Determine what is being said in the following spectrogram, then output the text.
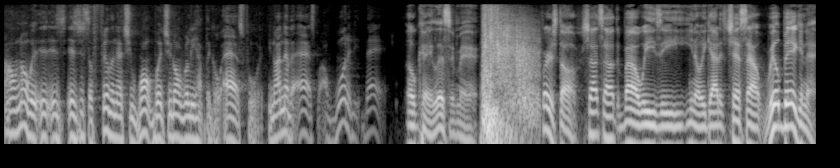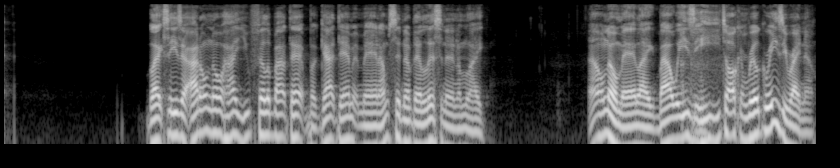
I don't know. It- it's, it's just a feeling that you want, but you don't really have to go ask for it. You know, I never asked for. it. I wanted it bad. Okay, listen, man. First off, shouts out to Bow Weezy. You know, he got his chest out real big in that. Black Caesar, I don't know how you feel about that, but god damn it, man. I'm sitting up there listening and I'm like, I don't know, man. Like Bow Weezy, he, he talking real greasy right now.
